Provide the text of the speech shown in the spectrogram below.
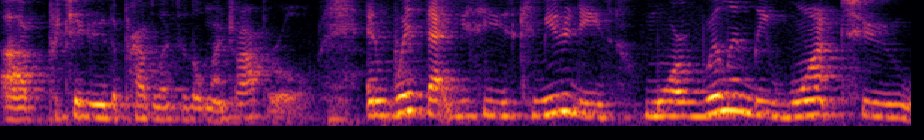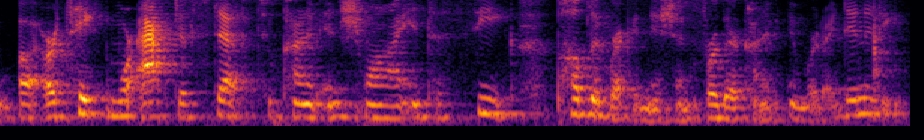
uh, particularly the prevalence of the one drop rule. And with that, you see these communities more willingly want to uh, or take more active steps to kind of enshrine and to seek public recognition for their kind of inward identity.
